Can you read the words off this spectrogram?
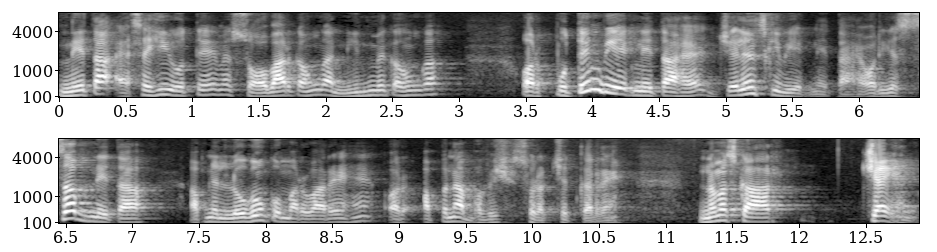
नेता ऐसे ही होते हैं, मैं सौ बार कहूँगा, नींद में कहूँगा। और पुतिन भी एक नेता है जेलेंस की भी एक नेता है, और ये सब नेता अपने लोगों को मरवा रहे हैं और अपना भविष्य सुरक्षित कर रहे हैं। नमस्कार, जय हिंद।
